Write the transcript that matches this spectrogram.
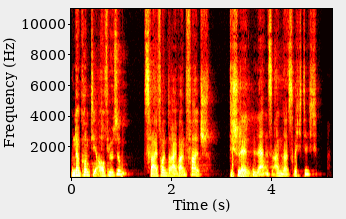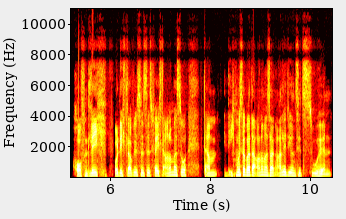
Und dann kommt die Auflösung, zwei von drei waren falsch. Die Studenten lernen es anders, richtig? Hoffentlich. Und ich glaube, das ist vielleicht auch nochmal so. Ich muss aber da auch nochmal sagen, alle, die uns jetzt zuhören,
